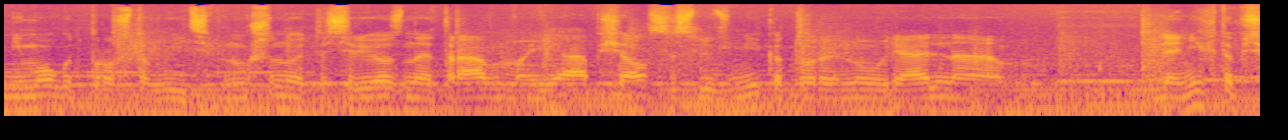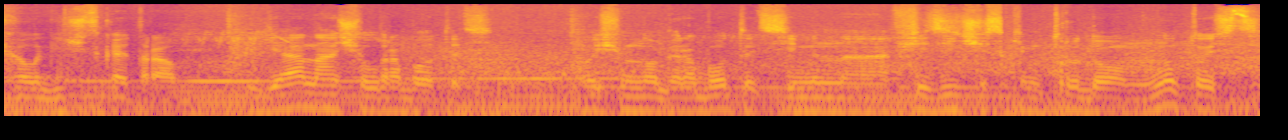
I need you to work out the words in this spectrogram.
не могут просто выйти, потому что, ну, это серьезная травма. Я общался с людьми, которые, ну, реально для них это психологическая травма. Я начал работать, очень много работать именно физическим трудом. Ну, то есть,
